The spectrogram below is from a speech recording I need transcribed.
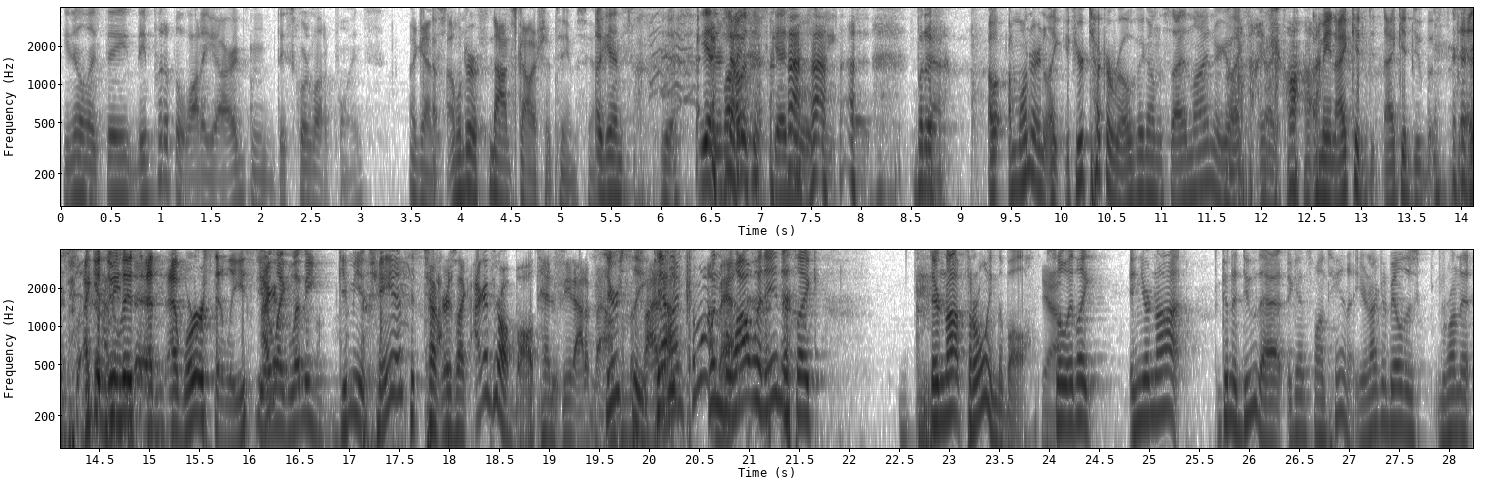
You know, like they they put up a lot of yards and they scored a lot of points Against I wonder if non-scholarship teams. Yeah. against. yeah. Yeah, there's always the schedule was weak, but But if I- Oh, I'm wondering, like, if you're Tucker Rovig on the sideline, or you're oh like, you're like, I mean, I could, I could do this. I could do this at, at worst, at least. You know, I- like, let me give me a chance. Tucker's like, I can throw a ball 10 feet out of bounds. Seriously, on the yeah. sideline. Come on, when man. Mellott went in, it's like they're not throwing the ball. Yeah. So it like, and you're not gonna do that against Montana. You're not gonna be able to just run it.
